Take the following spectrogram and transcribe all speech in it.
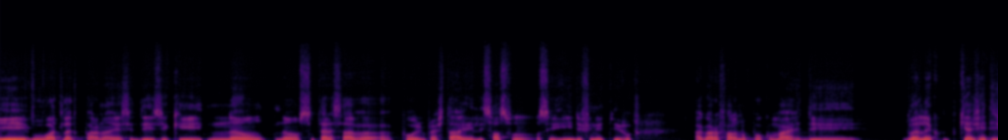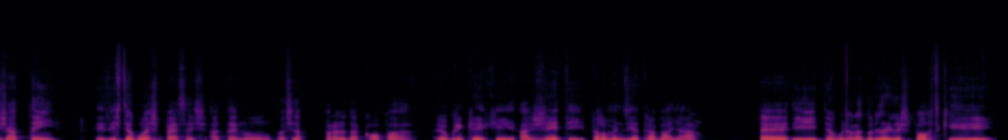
E o Atlético Paranaense disse que não, não se interessava por emprestar ele, só se fosse em definitivo. Agora falando um pouco mais de, do elenco que a gente já tem, existem algumas peças, até no, antes da parada da Copa, eu brinquei que a gente pelo menos ia trabalhar é, e tem alguns jogadores aí do esporte que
